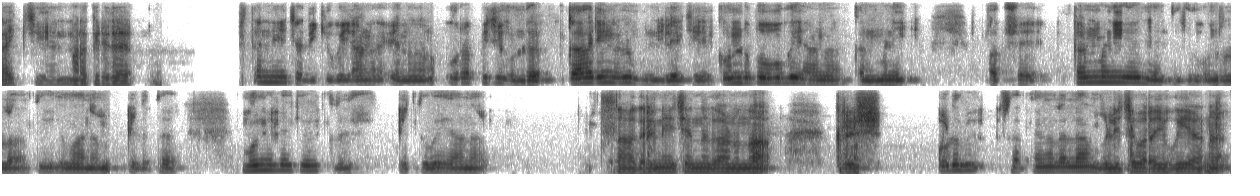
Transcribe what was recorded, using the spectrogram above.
ലൈക്ക് ചെയ്യാൻ മറക്കരുത്. തന്നെ ചതിക്കുകയാണ് എന്ന് ഉറപ്പിച്ചുകൊണ്ട് കാര്യങ്ങൾ മുന്നിലേക്ക് കൊണ്ടുപോവുകയാണ് കൺമണി. പക്ഷേ കൺമണിയെ ഞെട്ടിച്ചുകൊണ്ടുള്ള തീരുമാനം എടുത്ത് മുന്നിലേക്ക് എത്തുകയാണ്. സാഗറിനെ ചെന്ന് കാണുന്ന കൃഷ് ഒടുവിൽ സത്യങ്ങളെല്ലാം വിളിച്ചു പറയുകയാണ്.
